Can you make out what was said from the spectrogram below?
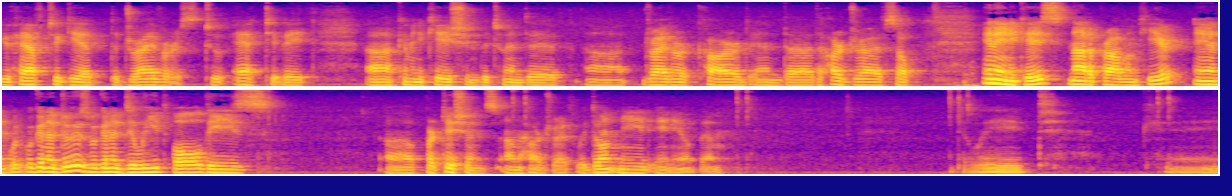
you have to get the drivers to activate uh, communication between the uh, driver card and uh, the hard drive. So in any case, not a problem here. And what we're going to do is we're going to delete all these uh, partitions on the hard drive. We don't need any of them. Delete. Okay.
